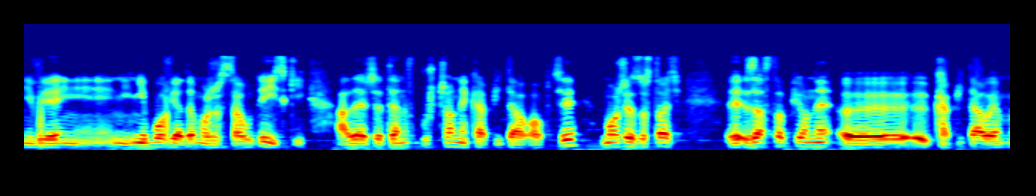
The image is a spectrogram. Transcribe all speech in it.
nie, nie, było wiadomo, że saudyjski, ale że ten wpuszczony kapitał obcy może zostać e, zastąpiony kapitałem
